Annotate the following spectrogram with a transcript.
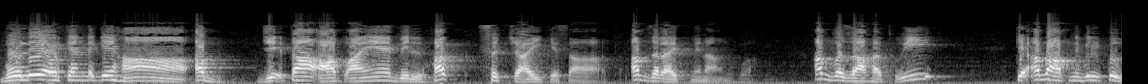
بولے اور کہنے لگے ہاں اب جیتا آپ آئے ہیں بالحق سچائی کے ساتھ۔ اب ذرا اطمینان ہوا۔ اب وضاحت ہوئی کہ اب آپ نے بالکل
